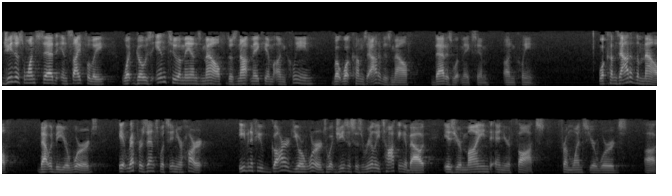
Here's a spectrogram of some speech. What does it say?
Jesus once said insightfully, What goes into a man's mouth does not make him unclean, but what comes out of his mouth, that is what makes him unclean. What comes out of the mouth, that would be your words, it represents what's in your heart. Even if you guard your words, what Jesus is really talking about is your mind and your thoughts from whence your words uh,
